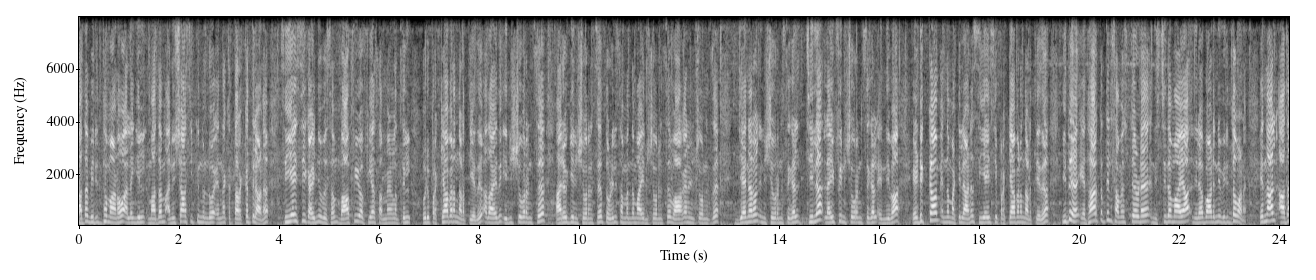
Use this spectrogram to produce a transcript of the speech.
മതവിരുദ്ധമാണോ അല്ലെങ്കിൽ മതം അനുശാസിക്കുന്നുണ്ടോ എന്നൊക്കെ തർക്കത്തിലാണ് സി ഐ സി കഴിഞ്ഞ ദിവസം വാഫി വഫിയ സമ്മേളനത്തിൽ ഒരു പ്രഖ്യാപനം നടത്തിയത്. അതായത് ഇൻഷുറൻസ് ആരോഗ്യ ഇൻഷുറൻസ് തൊഴിൽ സംബന്ധമായ ഇൻഷുറൻസ് വാഹന ഇൻഷുറൻസ് ജനറൽ ഇൻഷുറൻസുകൾ ചില ലൈഫ് ഇൻഷുറൻസുകൾ എന്നിവ എടുക്കാം എന്ന മട്ടിലാണ് സി ഐ സി പ്രഖ്യാപനം നടത്തിയത്. ഇത് യഥാർത്ഥത്തിൽ സമസ്തയുടെ നിശ്ചിതമായ നിലപാടിന് വിരുദ്ധമാണ്. എന്നാൽ അത്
